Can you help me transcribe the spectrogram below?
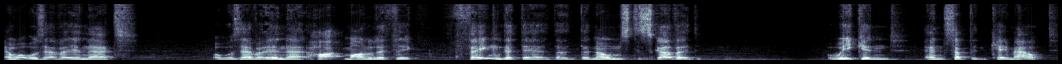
And what was ever in that, what was ever in that hot monolithic thing that the, the, the gnomes discovered weakened and something came out.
